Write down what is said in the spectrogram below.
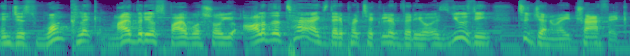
In just one click, My Video Spy will show you all of the tags that a particular video is using to generate traffic.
